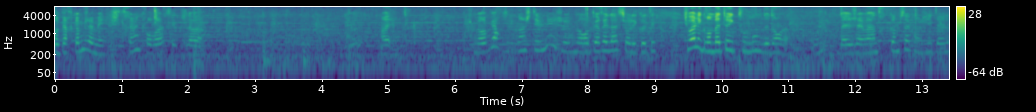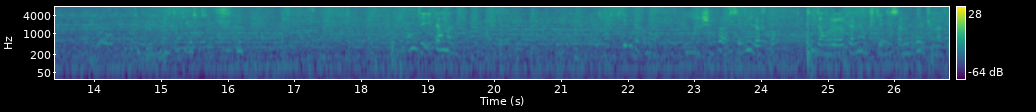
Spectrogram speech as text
Repère comme jamais. Je sais très bien qu'il faut voir que c'est là-bas. Ouais. Je me repère parce que quand j'étais venue, je me repérais là sur les côtés. Tu vois les grands bateaux avec tout le monde dedans là Bah j'avais un truc comme ça quand j'y étais. Par contre, j'ai hyper mal. Sais pas comment. Je sais pas, c'est lui là je crois. Dans le camion où je t'ai dit ça me brûle, tu m'as fait,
